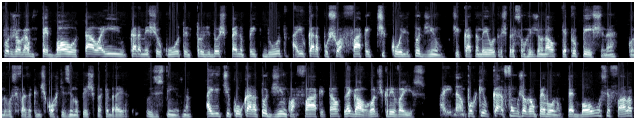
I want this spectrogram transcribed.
foram jogar um pebol e tal, aí o cara mexeu com o outro, entrou de dois pés no peito do outro, aí o cara puxou a faca e ticou ele todinho. Ticar também é outra expressão regional, que é pro peixe, né? Quando você faz aquele cortezinho no peixe para quebrar os espinhos, né? Aí ele ticou o cara todinho com a faca e tal. Legal, agora escreva isso. Aí não, porque o cara, fomos jogar um pebol, não. Pebol você fala,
